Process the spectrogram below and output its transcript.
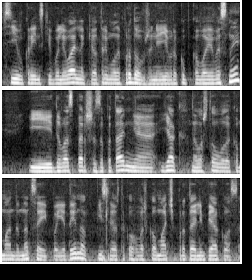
Всі українські вболівальники отримали продовження Єврокубкової весни. І до вас перше запитання: як налаштовували команду на цей поєдинок після ось такого важкого матчу проти Олімпіакоса?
